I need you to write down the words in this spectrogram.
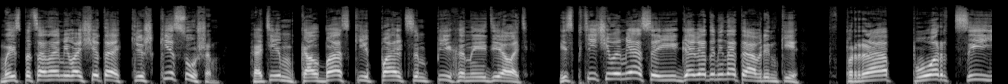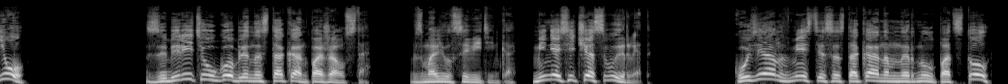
Мы с пацанами вообще-то кишки сушим. Хотим колбаски пальцем пиханые делать. Из птичьего мяса и говядами на тавринки. В пропорцию. «Заберите у гоблина стакан, пожалуйста», — взмолился Витенька. «Меня сейчас вырвет». Кузян вместе со стаканом нырнул под стол,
